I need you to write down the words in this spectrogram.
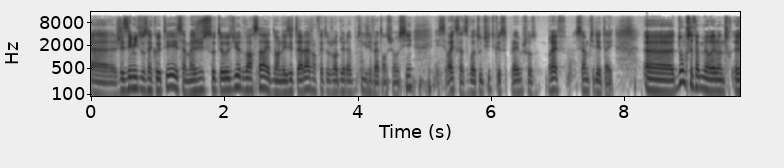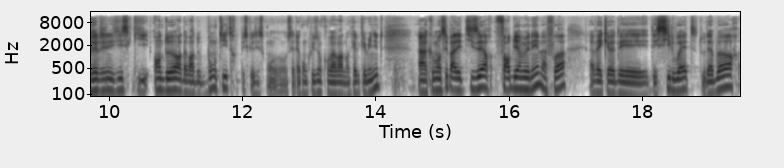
Euh, je les ai mis tous à côté et ça m'a juste sauté aux yeux de voir ça. Et dans les étalages, en fait, aujourd'hui à la boutique, j'ai fait attention aussi. Et c'est vrai que ça se voit tout de suite que c'est pas la même chose. Bref, c'est un petit détail. Euh, donc ce fameux Regenesis qui, en dehors d'avoir de bons titres, puisque c'est ce la conclusion qu'on va avoir dans quelques minutes, a commencé par des teasers fort bien menés, ma foi, avec euh, des, silhouettes tout d'abord.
